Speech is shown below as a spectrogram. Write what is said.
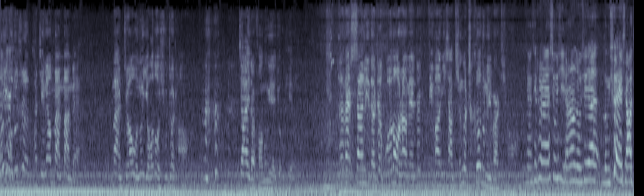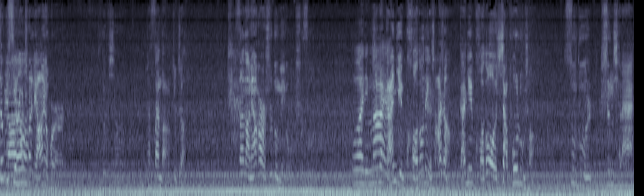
所以我都是他尽量慢慢呗，慢，只要我能摇到修车厂，加一点防冻液就 OK 了。现在山里的这国道上面，这地方你想停个车都没法停。你想停车休息一下，让冷却冷却一下都不行。让车凉一会儿，这都不行。这三档就这，三档连二十都没有，时速。我的妈呀！赶紧跑到那个啥上，赶紧跑到下坡路上，速度升起来，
